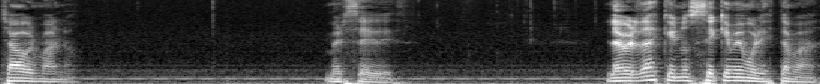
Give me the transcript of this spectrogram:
Chao hermano. Mercedes. La verdad es que no sé qué me molesta más.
